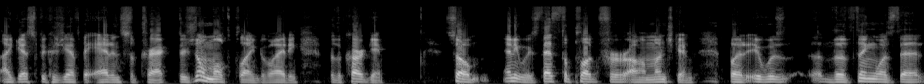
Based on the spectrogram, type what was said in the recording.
I guess because you have to add and subtract. There's no multiplying dividing for the card game. So, anyways, that's the plug for uh, Munchkin. But it was the thing was that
